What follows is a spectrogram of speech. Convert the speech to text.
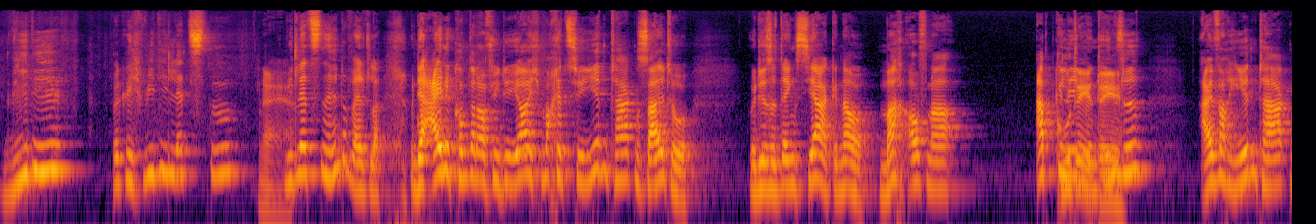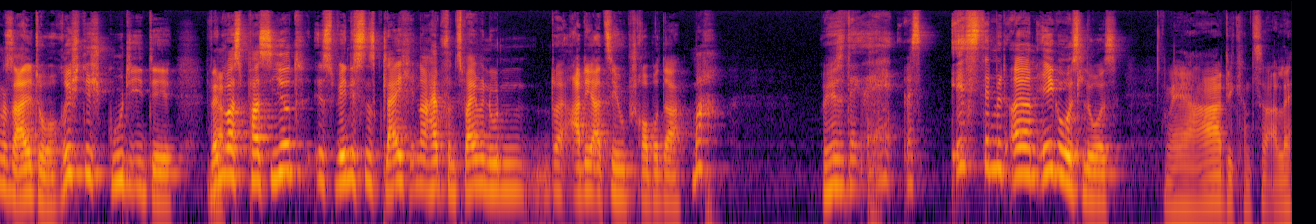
wie die, wirklich wie die letzten, Ja, ja. wie die letzten Hinterwäldler. Und der eine kommt dann auf die Idee, ja, ich mache jetzt hier jeden Tag ein Salto. Und du so denkst, ja, genau, mach auf einer abgelegenen. Insel einfach jeden Tag ein Salto. Richtig gute Idee. Wenn Ja. was passiert, ist wenigstens gleich innerhalb von zwei Minuten der ADAC-Hubschrauber da. Mach. Und ich so denke, hä, was ist denn mit euren Egos los? Ja, die kannst du alle.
